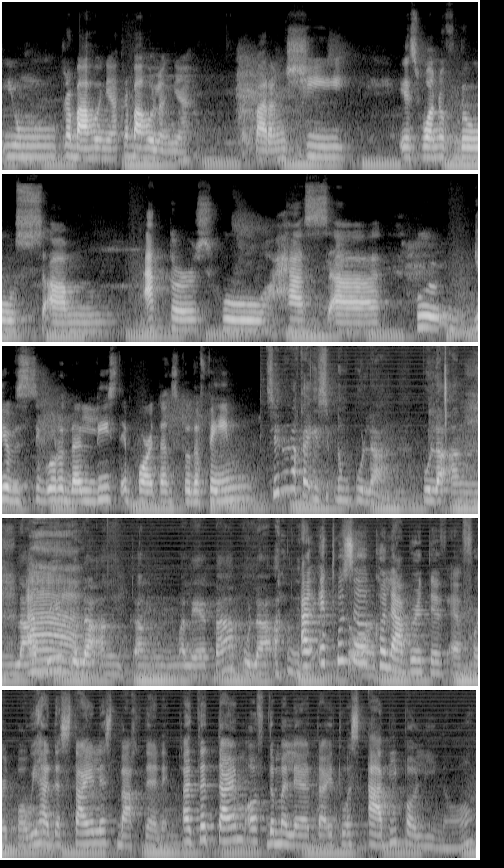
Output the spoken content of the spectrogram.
yung trabaho niya, trabaho lang niya. Parang she is one of those um, actors who has uh, who gives siguro the least importance to the fame. Sino nakaisip ng pula? Pula ang labi, Ah. pula ang, ang maleta, pula ang... Uh, it was a So, collaborative effort po. We had a stylist back then. At the time of the maleta, it was Abby Paulino.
